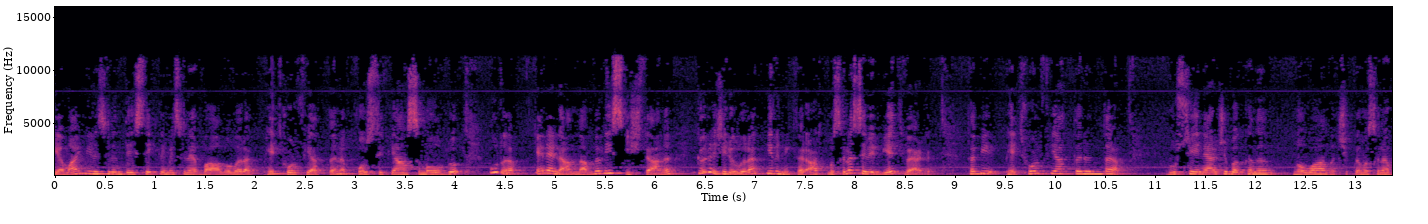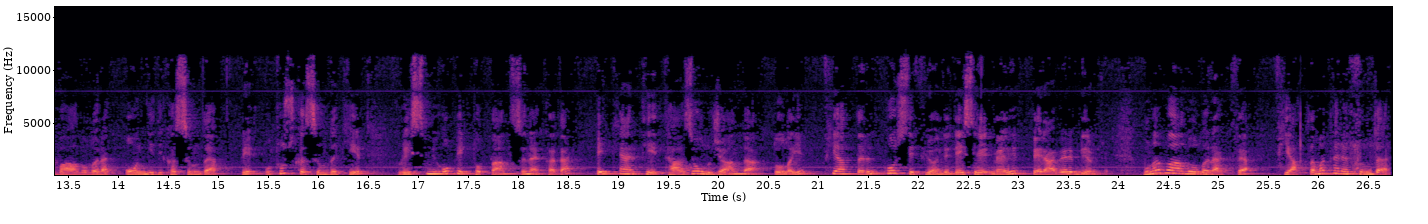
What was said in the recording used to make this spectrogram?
PMI verisinin desteklemesine bağlı olarak petrol fiyatlarına pozitif yansıma oldu. Bu da genel anlamda risk iştahının göreceli olarak bir miktar artmasına sebebiyet verdi. Tabii petrol fiyatlarında Rusya Enerji Bakanı Novak'ın açıklamasına bağlı olarak 17 Kasım'da ve 30 Kasım'daki resmi OPEC toplantısına kadar beklenti taze olacağından dolayı fiyatların pozitif yönde desteklemeleri beraber bir Buna bağlı olarak da fiyatlama tarafında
